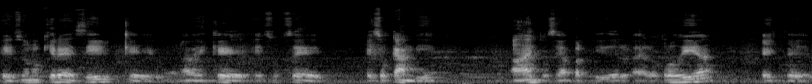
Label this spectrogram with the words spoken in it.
eso no quiere decir que una vez que eso se eso cambie, ah, entonces a partir del al otro día, este,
